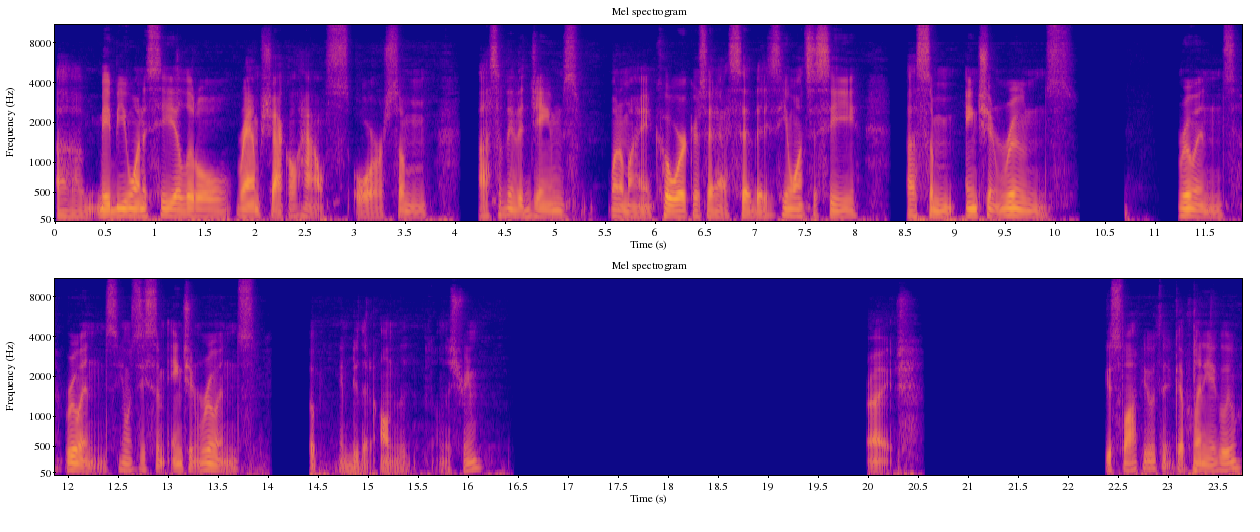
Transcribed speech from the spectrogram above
Uh, maybe you want to see a little ramshackle house or some uh, something that James, one of my coworkers, had said that he wants to see uh, some ancient ruins, ruins, ruins. He wants to see some ancient ruins. Oh, I can do that on the on the stream. Right. Get sloppy with it. Got plenty of glue.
